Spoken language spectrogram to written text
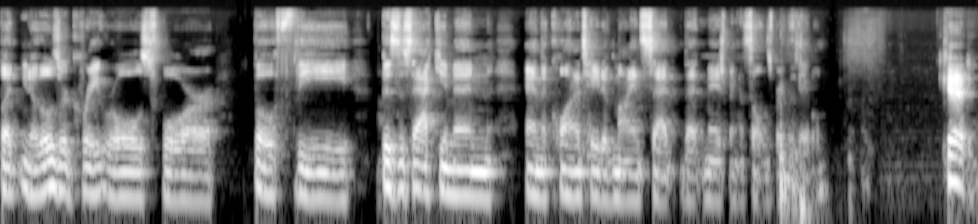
But you know, those are great roles for both the business acumen and the quantitative mindset that management consultants bring to the table. Good.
